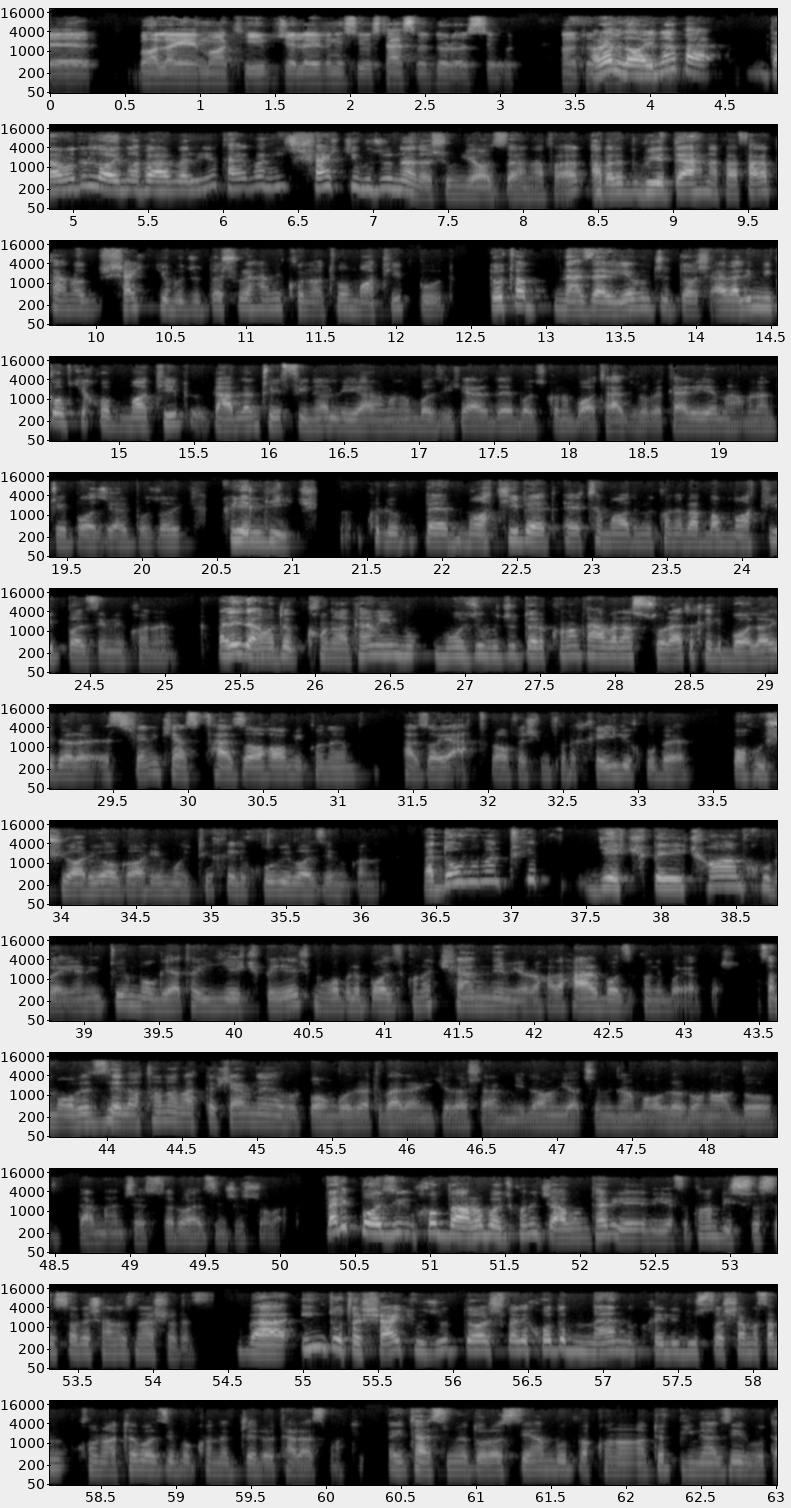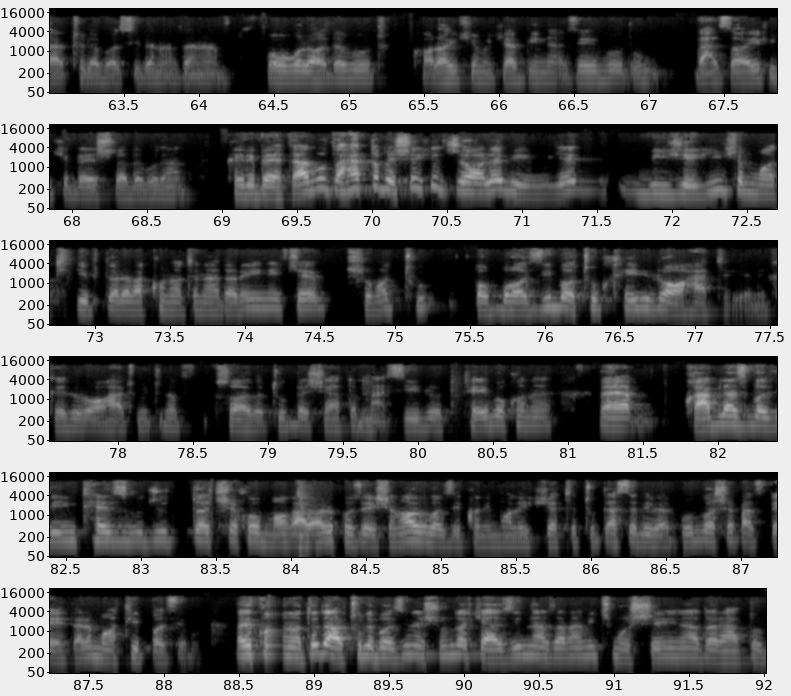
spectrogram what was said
بالای ماتیپ جلوی وینیسیوس تصمیم درستی بود. آره line up در مورد line up اولیه تقریبا هیچ شکی وجود نداشت اون 11 نفر. البته روی 10 نفر فقط تنها شکی وجود داشت روی همین کوناته و ماتیپ بود. دو تا نظریه وجود داشت. اولی می‌گفت که خب ماتیپ قبلا توی فینال لیگ قهرمانان بازی کرده بازیکن با تجربه تریه معمولا توی بازی های بزرگ توی لیگ. کلوب به ماتیپ اعتماد می‌کنه و با ماتیپ بازی می‌کنه. ولی در مورد کوناته هم این موضوع وجود داره. کوناته اولا سرعت خیلی بالایی داره. اسکنی که از فضاها می‌کنه فضای اطرافش می‌کنه. خیلی خوبه. با هوشیاری و آگاهی محیطی خیلی خوبی بازی می‌کنه. و دوما توی یک به یک ها هم خوبه. یعنی توی موقعیت های یک به یک مقابل بازیکن ها کم نمیاره حالا هر بازیکنی باید باشه. مثلا مقابل زلاتان هم حتی کم نمیاره با اون قدرت بدنی که داشت در میلان یا چه می‌دونم مقابل رونالدو در منچستر رو از اینجا صحبت. ولی بازی خب به بازیکن جوانتریه دیگه فکر کنم 23 سالش هنوز نشده. و این دوتا شک وجود داشت ولی خود من خیلی دوست داشتم مثلا کناته بازی بکنه جلوتر از ماتی. و این تصمیم درستی هم بود و کناته بی‌نظیر بود در طول بازی به نظرم. فوق العاده بود کارهایی که می‌کرد بی‌نظیر بود اون وظایفی که بهش داده بودن. خیلی بهتر بود. و حتی به شکل جالبی یه ویژگی که ماتیپ داره و کوناته نداره اینه که شما تو با بازی با توپ خیلی راحته. یعنی خیلی راحت می‌تونه صاحب توپ بشه حتی مسیر رو طی بکنه. و قبل از بازی این تز وجود داشته خب ما قراره positional بازی کنیم. مالکیت توپ دست لیورپول باشه پس بهتره ماتیپ بازی بود. ولی کوناته در طول بازی نشون داد که از این نظرم هیچ مشکلی نداره. حتی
